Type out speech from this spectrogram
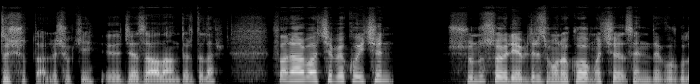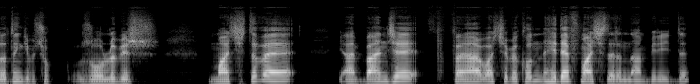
dış şutlarla çok iyi cezalandırdılar. Fenerbahçe Beko için şunu söyleyebiliriz. Monaco maçı senin de vurguladığın gibi çok zorlu bir maçtı ve yani bence Fenerbahçe Beko'nun hedef maçlarından biriydi.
